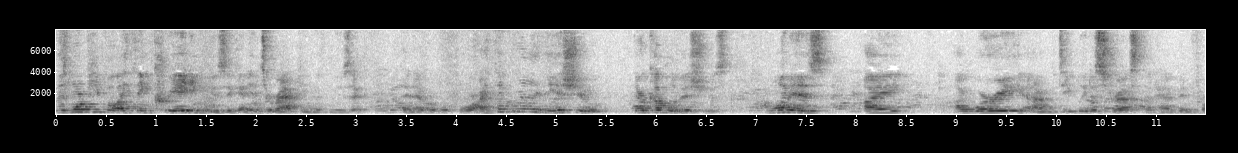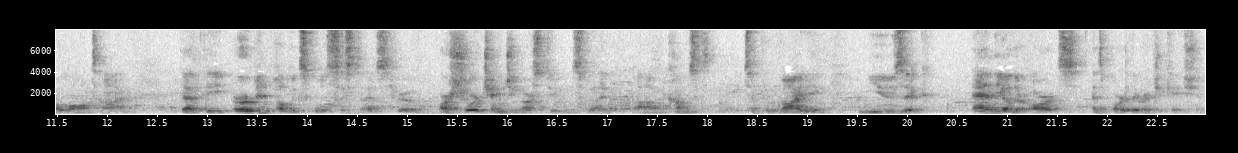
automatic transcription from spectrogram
There's more people, I think, creating music and interacting with music than ever before. I think really the issue, there are a couple of issues. One is I, I worry and I'm deeply distressed and have been for a long time that the urban public school systems are shortchanging our students when it um, comes to providing music and the other arts as part of their education.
